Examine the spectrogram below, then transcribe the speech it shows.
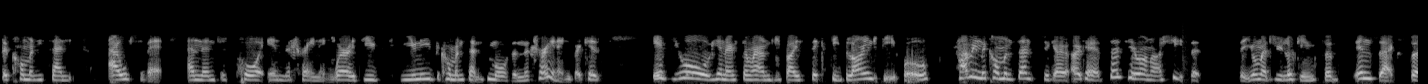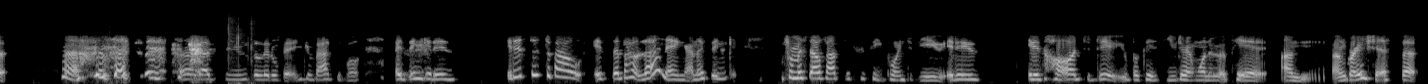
the common sense out of it and then just pour in the training. Whereas you you need the common sense more than the training because if you're you know surrounded by 60 blind people, having the common sense to go, okay, it says here on our sheet that that you're meant to be looking for insects, but huh, that seems a little bit incompatible. I think it is it is just about it's about learning, and I think from a self advocacy point of view, it is it is hard to do because you don't want to appear un, ungracious, but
